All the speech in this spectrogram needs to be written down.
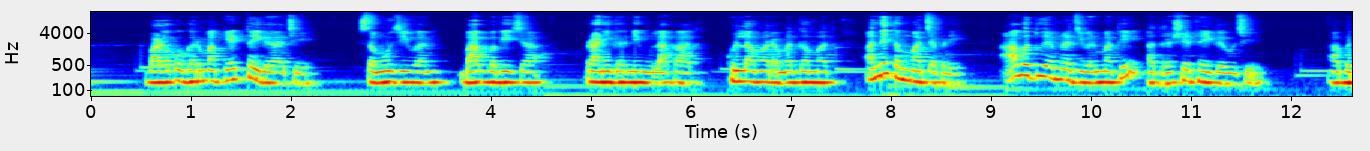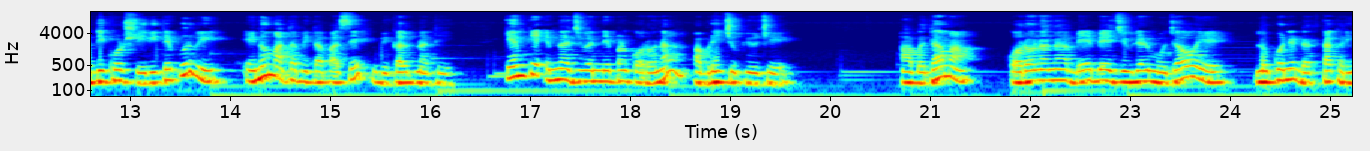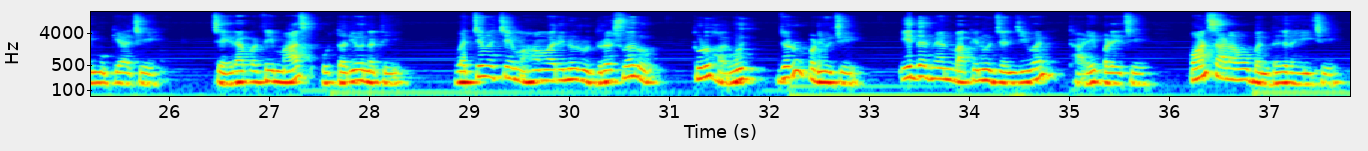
બાળકો ઘરમાં કેદ થઈ ગયા છે. સમૂહ જીવન, બાગ બગીચા પ્રાણીઘરની મુલાકાત, ખુલ્લામાં રમતગમત અને તમ્મા ચકડી આ બધું એમના જીવનમાંથી અદ્રશ્ય થઈ ગયું છે. આ બધી ખોટ શી રીતે પૂરવી? એનો માતા પિતા પાસે વિકલ્પ નથી. કેમ કે એમના જીવનને પણ કોરોના આવડી ચૂક્યું છે. આ બધામાં કોરોનાના બે બે જીવલેણ મોજાઓએ લોકોને ડરતા કરી મૂક્યા છે. ચહેરા પરથી માસ્ક ઉતર્યો નથી. વચ્ચે વચ્ચે મહામારીનું રુદ્ર સ્વરૂપ થોડું હરવું જરૂર પડ્યું છે. એ દરમિયાન બાકીનું જનજીવન થાળે પડે છે. પણ શાળાઓ બંધ જ રહી છે.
